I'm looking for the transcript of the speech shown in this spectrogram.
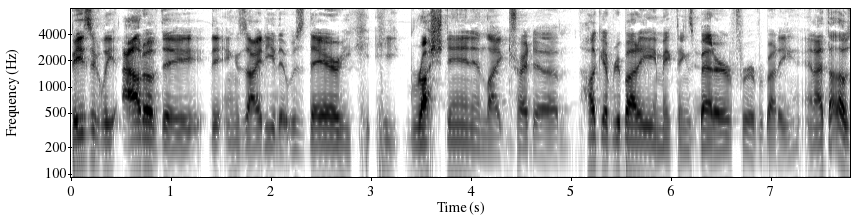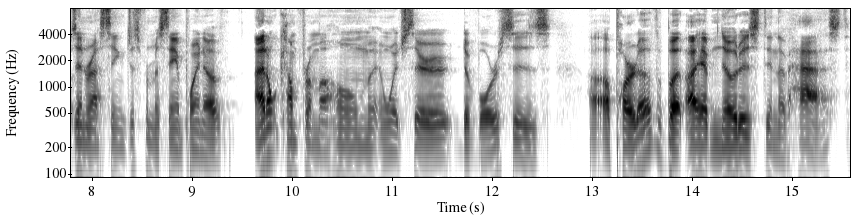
basically out of the the anxiety that was there he he rushed in and like tried to hug everybody and make things better for everybody. And I thought that was interesting just from a standpoint of I don't come from a home in which their divorce is uh, a part of but I have noticed in the past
